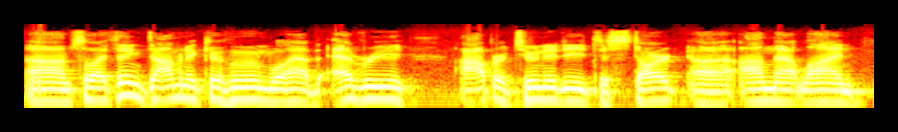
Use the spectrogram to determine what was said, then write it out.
Um, so I think Dominik Kahun will have every opportunity to start uh, on that line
